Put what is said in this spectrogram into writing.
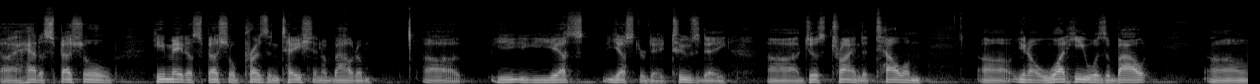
uh, had a special, he made a special presentation about him uh, yes, yesterday, Tuesday, uh, just trying to tell him, uh, you know, what he was about uh,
